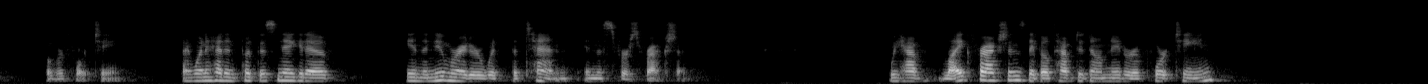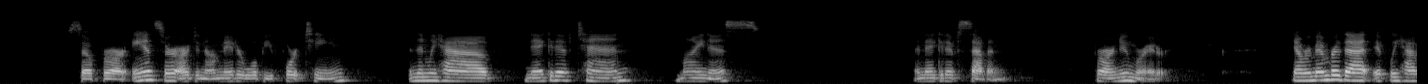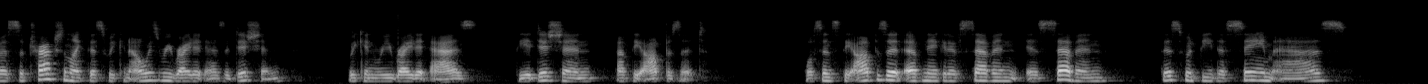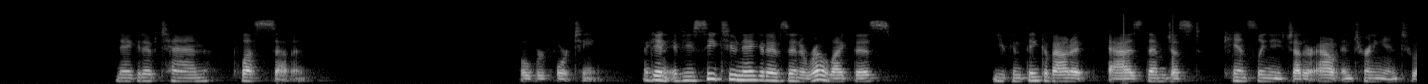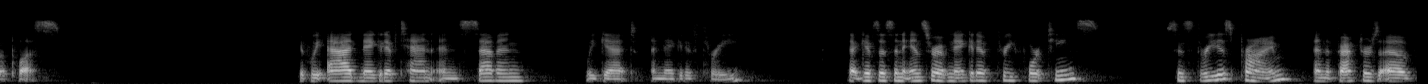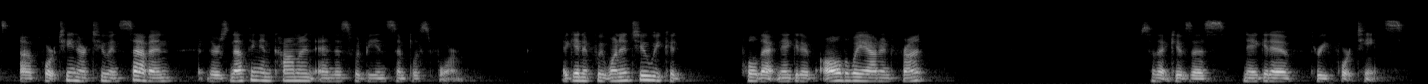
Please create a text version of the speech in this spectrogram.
over 14. I went ahead and put this negative in the numerator with the 10 in this first fraction. We have like fractions, they both have a denominator of 14. So for our answer, our denominator will be 14. And then we have negative 10 minus a negative 7 for our numerator. Now remember that if we have a subtraction like this, we can always rewrite it as addition. We can rewrite it as the addition of the opposite. Well, since the opposite of negative 7 is 7, this would be the same as negative 10 plus 7 over 14. Again, if you see two negatives in a row like this, you can think about it as them just canceling each other out and turning into a plus. If we add negative 10 and 7, we get a negative 3. That gives us an answer of negative 3 fourteenths. Since 3 is prime and the factors of, of 14 are 2 and 7, there's nothing in common and this would be in simplest form. Again, if we wanted to, we could pull that negative all the way out in front. So that gives us negative 3 fourteenths.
